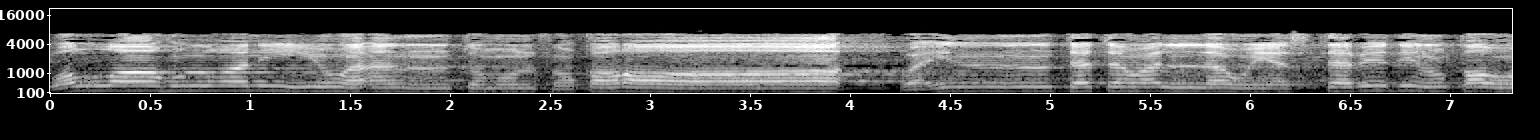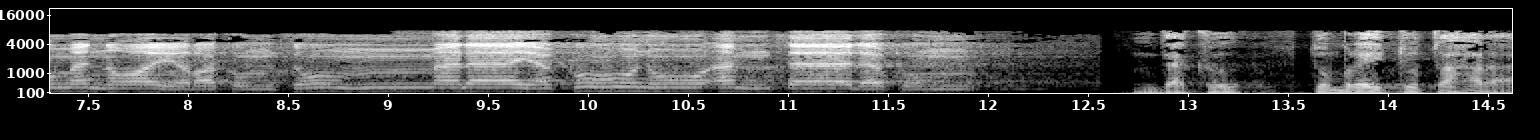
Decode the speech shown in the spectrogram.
والله الغني وأنتم الفقراء وإن تتولوا يستبدل قوما غيركم ثم لا يكونوا أمثالكم দেখো তোমরাই তো তাহারা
